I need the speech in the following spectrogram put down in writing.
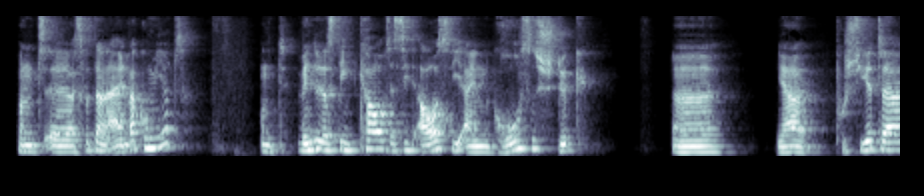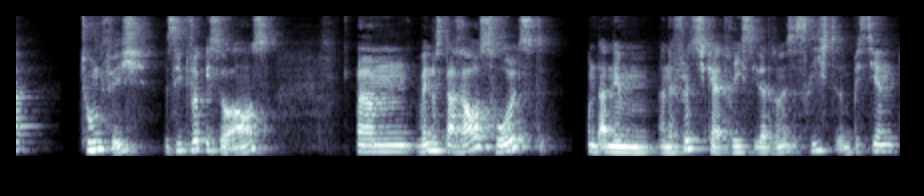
Und äh, das wird dann einvakuumiert. Und wenn du das Ding kaufst, es sieht aus wie ein großes Stück äh, ja, pochierter Thunfisch. Es sieht wirklich so aus. Ähm, wenn du es da rausholst und an, dem, an der Flüssigkeit riechst, die da drin ist, es riecht ein bisschen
